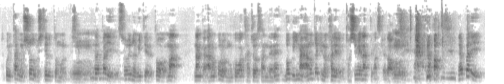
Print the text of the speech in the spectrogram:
ところに多分勝負してると思うんですよ、うん。やっぱりそういうのを見てるとまあなんかあの頃向こうが課長さんでね僕今あの時の彼よりも年上になってますけど、うん。やっぱり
